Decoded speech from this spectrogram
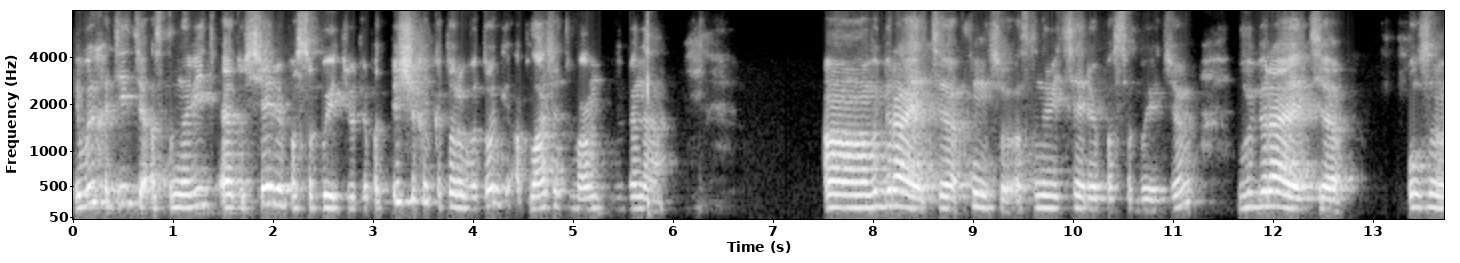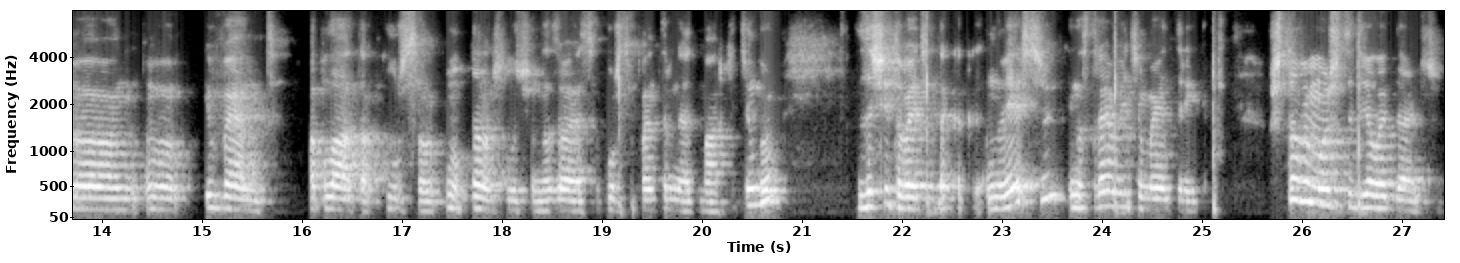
и вы хотите остановить эту серию по событию для подписчика, который в итоге оплатит вам вебинар. Выбираете функцию «Остановить серию по событию», выбираете event э, оплата курса, ну, в данном случае называется курсы по интернет-маркетингу, засчитываете это как версию и настраиваете trigger. Что вы можете делать дальше?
